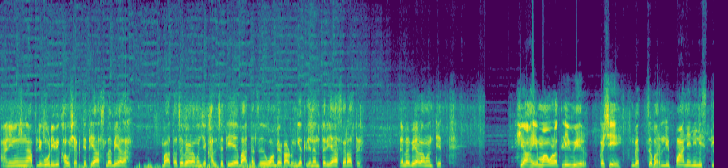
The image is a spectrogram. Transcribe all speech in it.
आणि मग आपली गोडी बी खाऊ शकते हे असला बेळा. भाताचा बेळा म्हणजे खालचं ते भाताचं वांब्या काढून घेतल्यानंतर हे असं राहतं. त्याला बेळा म्हणतात. ही आहे मावळातली विहीर. कशी? आहे? गच्च भरली पाण्याने निसती.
